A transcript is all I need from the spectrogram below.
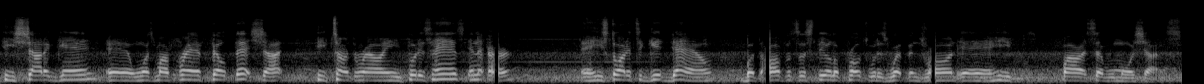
He shot again, and once my friend felt that shot, he turned around and he put his hands in the air, and he started to get down, but the officer still approached with his weapon drawn, and he fired several more shots.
